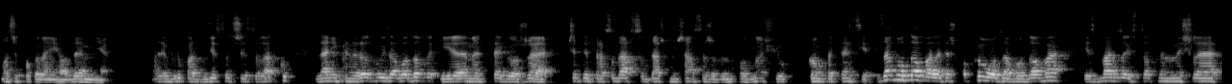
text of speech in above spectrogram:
może pokolenie ode mnie, ale grupa 20-30-latków, dla nich ten rozwój zawodowy i element tego, że czy ty pracodawco dasz mi szansę, żebym podnosił kompetencje zawodowe, ale też około zawodowe, jest bardzo istotnym, myślę,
